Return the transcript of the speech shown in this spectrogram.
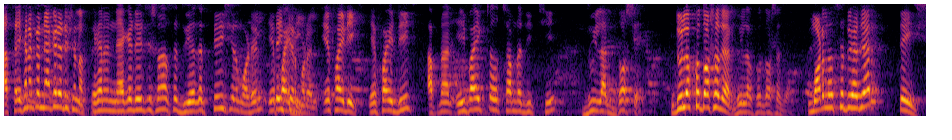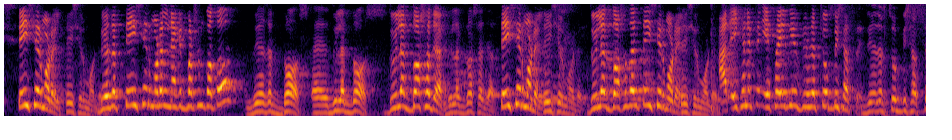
আচ্ছা এখানে একটা ন্যাকেট এডিশন আছে। এখানে নেগেটিভ এডিশন আছে দুই হাজার তেইশের মডেল এফআই তেইশের মডেল এফআই ডিক্স এফআই ডিক্স আপনার এই বাইকটা হচ্ছে আমরা দিচ্ছি দুই লাখ দশে। দুই লক্ষ দশ হাজার? দুই লক্ষ দশ হাজার। মডেল হচ্ছে দুই হাজার তেইশ। তেইশের মডেল তেইশের মডেল দুই হাজার তেইশের মডেল ন্যাকেট ভার্সন কত? দুই হাজার দশ দুই লাখ দশ। দুই লাখ দশ হাজার। দুই লাখ দশ হাজার। তেইশের মডেল তেইশের মডেল দুই লাখ দশ হাজার তেইশের মডেল তেইশের মডেল আর এখানে একটা এফআইবিএস দুই হাজার চব্বিশ আছে। দুই হাজার চব্বিশ আছে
